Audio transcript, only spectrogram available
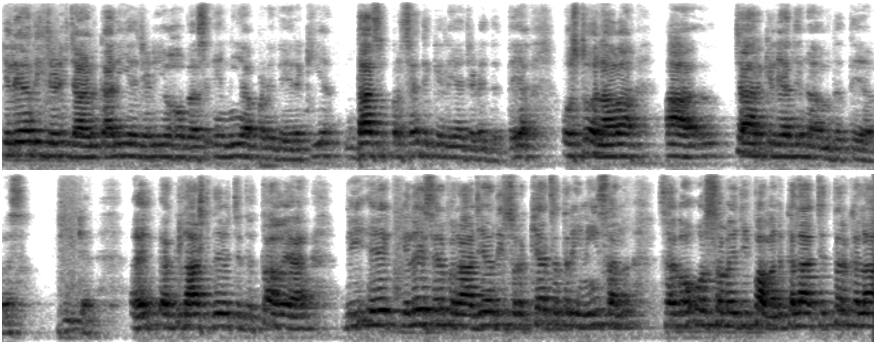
ਕਿਲਿਆਂ ਦੀ ਜਿਹੜੀ ਜਾਣਕਾਰੀ ਹੈ, ਜਿਹੜੀ ਉਹ ਬਸ ਇੰਨੀ ਆਪਣੇ ਦੇ ਰੱਖੀ ਆ। 10 ਪ੍ਰਸਿੱਧ ਕਿਲੇ ਆ ਜਿਹੜੇ ਦਿੱਤੇ ਆ, ਉਸ ਤੋਂ ਇਲਾਵਾ ਆ ਚਾਰ ਕਿਲਿਆਂ ਦੇ ਨਾਮ ਦਿੱਤੇ ਆ ਬਸ। ਠੀਕ ਹੈ। ਲਾਸਟ ਦੇ ਵਿੱਚ ਦਿੱਤਾ ਹੋਇਆ ਹੈ ਵੀ ਇਹ ਕਿਲੇ ਸਿਰਫ ਰਾਜਿਆਂ ਦੀ ਸੁਰੱਖਿਆ ਚਤਰੀ ਨਹੀਂ ਸਨ, ਸਗੋਂ ਉਸ ਸਮੇਂ ਦੀ ਭਵਨ ਕਲਾ, ਚਿੱਤਰ ਕਲਾ,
